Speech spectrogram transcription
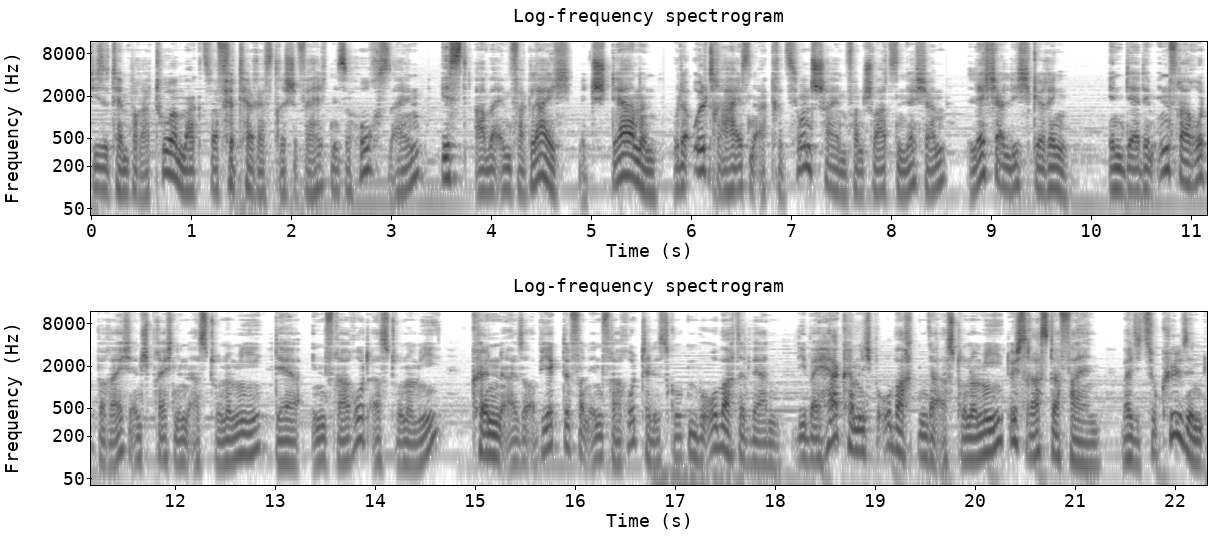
Diese Temperatur mag zwar für terrestrische Verhältnisse hoch sein, ist aber im Vergleich mit Sternen oder ultraheißen Akkretionsscheiben von schwarzen Löchern lächerlich gering. In der dem Infrarotbereich entsprechenden Astronomie, der Infrarotastronomie, können also Objekte von Infrarotteleskopen beobachtet werden, die bei herkömmlich beobachtender Astronomie durchs Raster fallen, weil sie zu kühl sind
